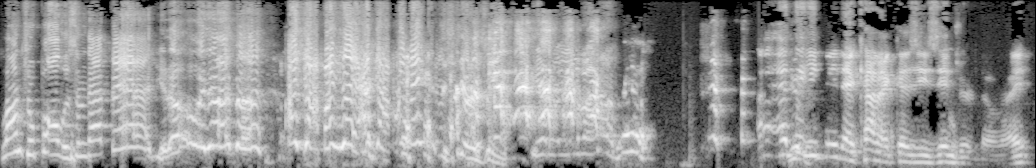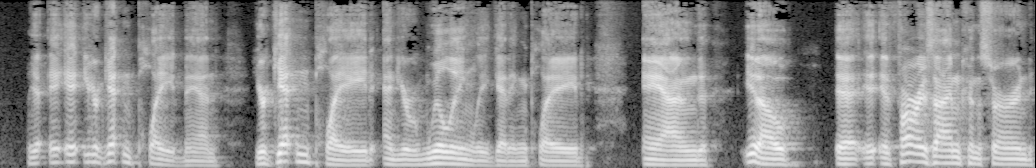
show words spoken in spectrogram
Lonzo Ball isn't that bad, you know. And I'm, uh, I got my I got my Lakers jersey. You know, you know. I, I think he made that comment because he's injured, though, right? Yeah, it, it, you're getting played, man. You're getting played, and you're willingly getting played. And you know, as far as I'm concerned,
